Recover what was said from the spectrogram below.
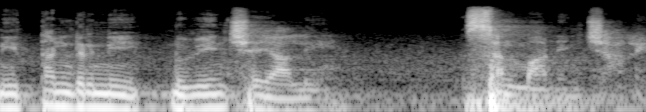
నీ తండ్రిని నువ్వేం చేయాలి? సన్మానించాలి.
